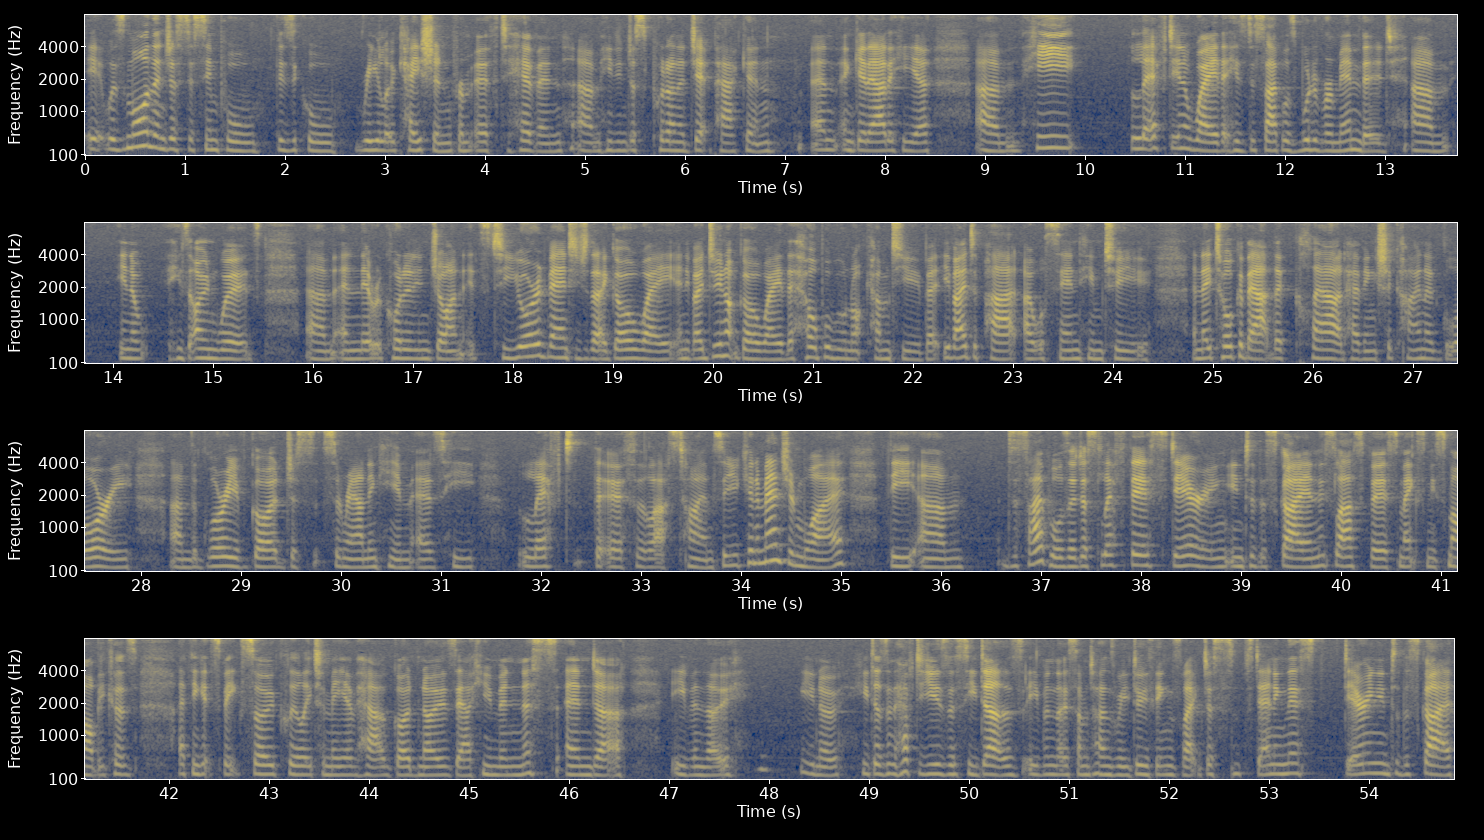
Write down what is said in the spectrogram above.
it was more than just a simple physical relocation from earth to heaven. Um, he didn't just put on a jetpack and, and, and get out of here. Um, he left in a way that his disciples would have remembered um, in a, his own words um, and they're recorded in John. It's to your advantage that I go away, and if I do not go away, the helper will not come to you. But if I depart, I will send him to you. And they talk about the cloud having Shekinah glory, um, the glory of God just surrounding him as he left the earth for the last time. So you can imagine why the um, disciples are just left there staring into the sky. And this last verse makes me smile because I think it speaks so clearly to me of how God knows our humanness. And uh, even though, you know, He doesn't have to use us, He does, even though sometimes we do things like just standing there staring into the sky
